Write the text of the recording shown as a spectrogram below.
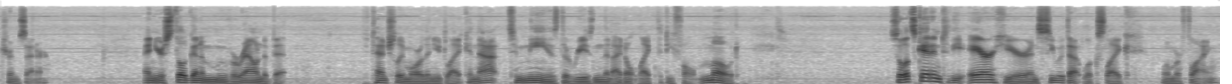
Trim center. And you're still going to move around a bit, potentially more than you'd like. And that, to me, is the reason that I don't like the default mode. So let's get into the air here and see what that looks like when we're flying.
